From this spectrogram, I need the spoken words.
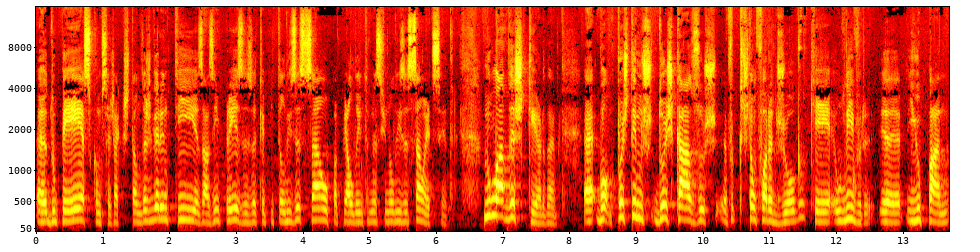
uh, do PS, como seja a questão das garantias às empresas, a capitalização, o papel da internacionalização, etc. No lado da esquerda, bom, depois temos dois casos que estão fora de jogo, que é o LIVRE uh, e o PAN,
